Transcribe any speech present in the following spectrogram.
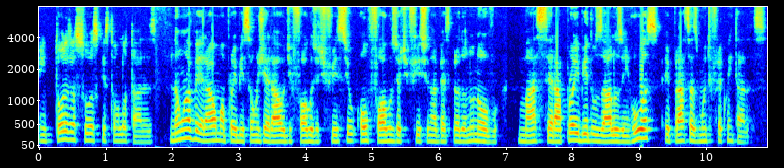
em todas as suas que estão lotadas. Não haverá uma proibição geral de fogos de artifício ou fogos de artifício na véspera do Ano Novo, mas será proibido usá-los em ruas e praças muito frequentadas.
